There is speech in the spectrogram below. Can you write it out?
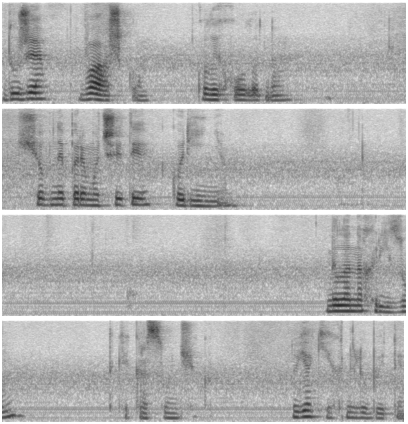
дуже важко, коли холодно, щоб не перемочити коріння. Меланохрізум, такий красунчик. Ну як їх не любити?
